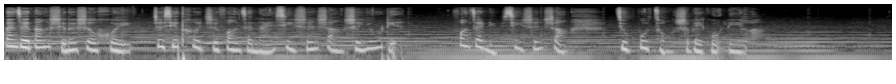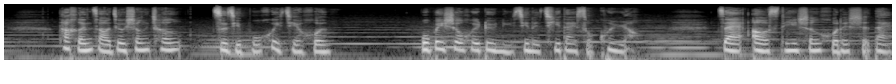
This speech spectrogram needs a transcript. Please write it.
但在当时的社会，这些特质放在男性身上是优点，放在女性身上就不总是被鼓励了。他很早就声称自己不会结婚，不被社会对女性的期待所困扰。在奥斯汀生活的时代，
